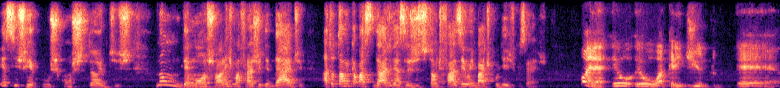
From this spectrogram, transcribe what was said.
Esses recuos constantes não demonstram, além de uma fragilidade, a total incapacidade dessa gestão de fazer o embate político, Sérgio? Olha, eu, eu acredito, é,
